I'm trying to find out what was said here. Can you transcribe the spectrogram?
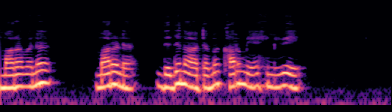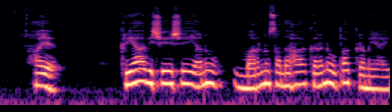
මරවන මරණ දෙදෙනාටම කර්මය හිමි වේ. 6. ක්‍රියා විශේෂය යනු මරණු සඳහා කරන උපක්‍රමයයි.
